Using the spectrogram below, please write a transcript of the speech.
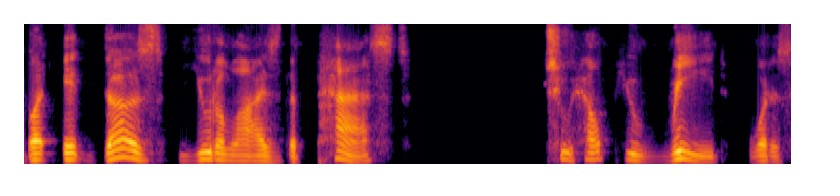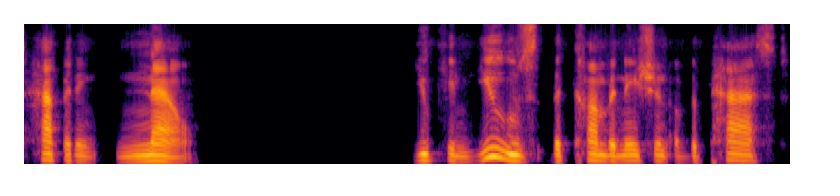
but it does utilize the past to help you read what is happening now. You can use the combination of the past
